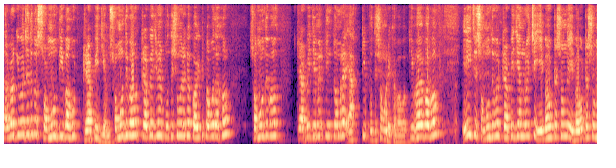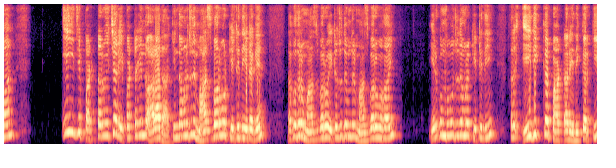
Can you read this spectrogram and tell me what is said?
তারপর কী বলছে দেখো, সমদ্বিবাহু ট্র্যাপিজিয়াম। সমদ্বিবাহু ট্র্যাপিজিয়ামের প্রতিসম রেখা কয়টি পাবো দেখো? সমদিবাহু ট্র্যাপিজিয়ামের কিন্তু আমরা একটি প্রতিসম রেখা পাবো। কীভাবে পাবো? এই যে সমদ্বিবাহু ট্র্যাপিজিয়াম রয়েছে, এই বাহুটার সঙ্গে এই বাহুটা সমান। এই যে পার্টটা রয়েছে, আর এই পার্টটা কিন্তু আলাদা। কিন্তু আমরা যদি মাছ বরাবর কেটে দিই এটাকে, দেখো ধরো মাছ বারো এটা যদি আমাদের মাছ বারো হয় এরকমভাবে যদি আমরা কেটে দিই, তাহলে এই দিককার পার্ট আর এদিককার কি?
